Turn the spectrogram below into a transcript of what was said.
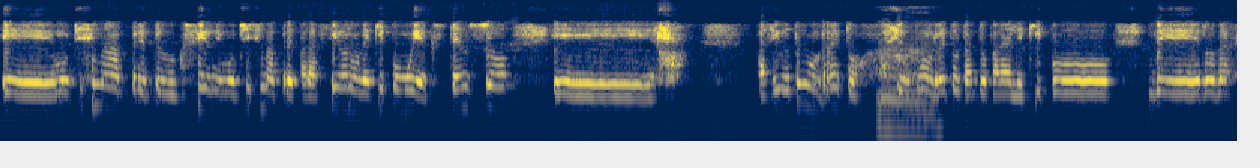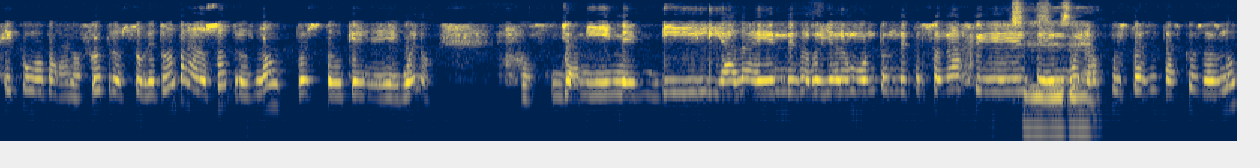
eh, muchísima preproducción y muchísima preparación, un equipo muy extenso. Eh, ha sido todo un reto, ha sido todo un reto tanto para el equipo de rodaje como para nosotros, sobre todo para nosotros, ¿no? Puesto que, bueno, pues yo a mí me vi liada en desarrollar un montón de personajes, sí, sí, eh, sí. bueno, pues todas estas cosas, ¿no?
